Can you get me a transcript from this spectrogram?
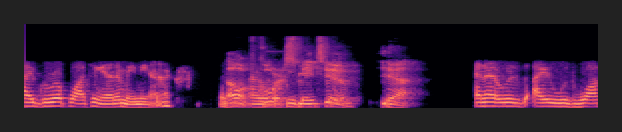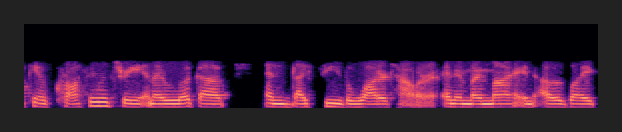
I grew up watching Animaniacs. Oh, of course. Me too. Yeah. And I was, I was walking, I was crossing the street and I look up and I see the water tower. And in my mind, I was like,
